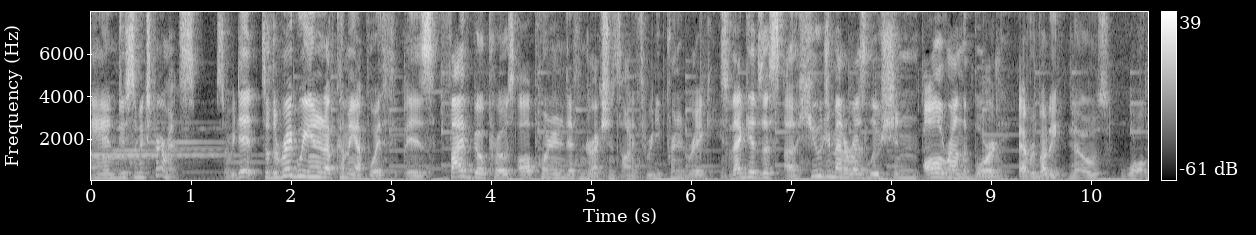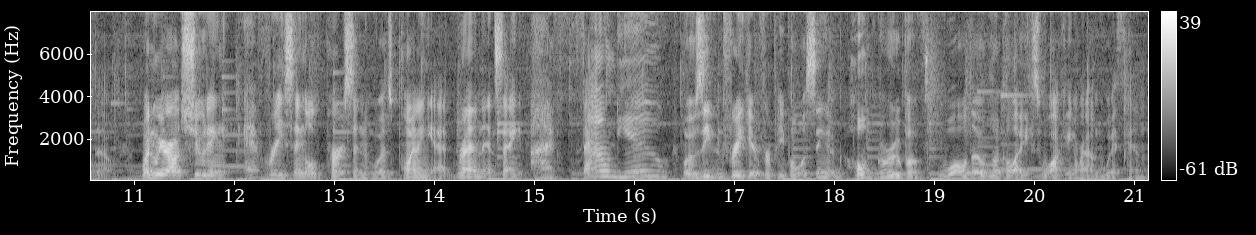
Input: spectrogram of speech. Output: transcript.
and do some experiments. So we did. So the rig we ended up coming up with is five GoPros all pointed in different directions on a 3D printed rig. So that gives us a huge amount of resolution all around the board. Everybody knows Waldo. When we were out shooting, every single person was pointing at Ren and saying, I found you. What was even freakier for people was seeing a whole group of Waldo lookalikes walking around with him.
